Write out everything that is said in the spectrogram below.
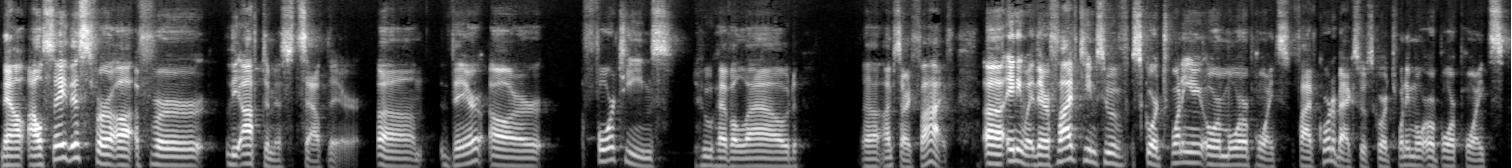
Now, I'll say this for uh, for the optimists out there. Um, there are four teams who have allowed. Uh, I'm sorry, five. Uh, anyway, there are five teams who have scored 20 or more points. Five quarterbacks who have scored 20 more or more points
